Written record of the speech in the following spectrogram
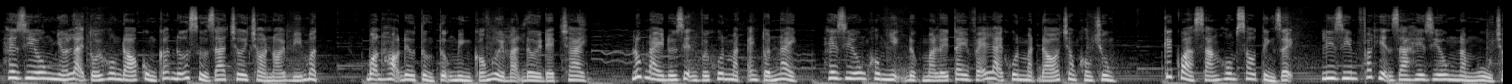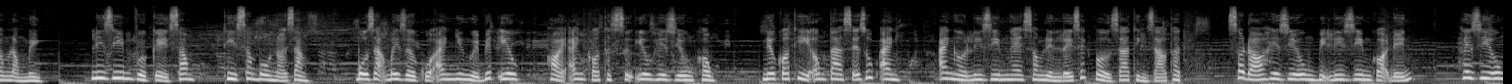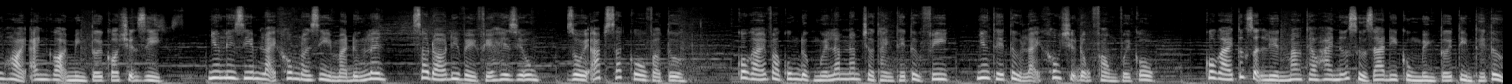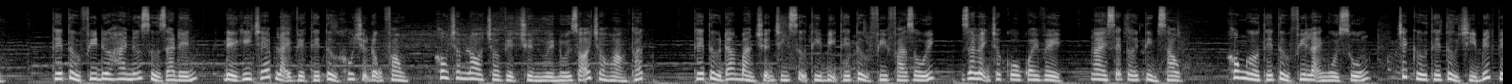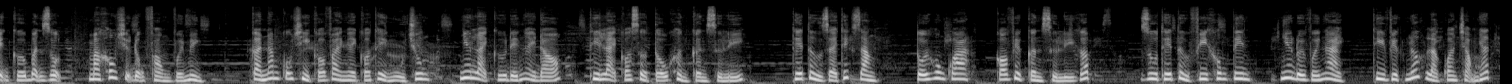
Hezium nhớ lại tối hôm đó cùng các nữ sử gia chơi trò nói bí mật. Bọn họ đều tưởng tượng mình có người bạn đời đẹp trai. Lúc này đối diện với khuôn mặt anh tuấn này, Hezium không nhịn được mà lấy tay vẽ lại khuôn mặt đó trong không trung. Kết quả sáng hôm sau tỉnh dậy, Lee Jim phát hiện ra Hezium nằm ngủ trong lòng mình. Lee Jim vừa kể xong thì Sambo nói rằng bộ dạng bây giờ của anh như người biết yêu, hỏi anh có thật sự yêu Hezium không? Nếu có thì ông ta sẽ giúp anh. Ai ngờ Lee Jim nghe xong liền lấy sách vở ra thỉnh giáo thật. Sau đó Hejiung bị Lee Jim gọi đến. Hejiung hỏi anh gọi mình tới có chuyện gì, nhưng Lee Jim lại không nói gì mà đứng lên, sau đó đi về phía Hejiung, rồi áp sát cô vào tường. Cô gái vào cung được 15 năm trở thành thế tử phi, nhưng thế tử lại không chịu động phòng với cô. Cô gái tức giận liền mang theo hai nữ sử gia đi cùng mình tới tìm thế tử. Thế tử phi đưa hai nữ sử gia đến để ghi chép lại việc thế tử không chịu động phòng, không chăm lo cho việc truyền người nối dõi cho hoàng thất. Thế tử đang bàn chuyện chính sự thì bị thế tử phi phá rối, ra lệnh cho cô quay về, ngài sẽ tới tìm sau. Không ngờ thế tử phi lại ngồi xuống, trách cứ thế tử chỉ biết viện cớ bận rộn mà không chịu động phòng với mình. Cả năm cũng chỉ có vài ngày có thể ngủ chung, nhưng lại cứ đến ngày đó thì lại có sở tấu khẩn cần xử lý. Thế tử giải thích rằng, tối hôm qua có việc cần xử lý gấp. Dù thế tử phi không tin, nhưng đối với ngài thì việc nước là quan trọng nhất.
